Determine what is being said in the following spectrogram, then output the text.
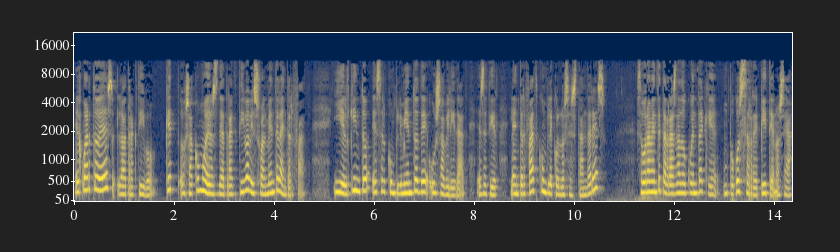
El cuarto es lo atractivo. ¿Qué, o sea, cómo es de atractiva visualmente la interfaz. Y el quinto es el cumplimiento de usabilidad, es decir, la interfaz cumple con los estándares. Seguramente te habrás dado cuenta que un poco se repiten, o sea,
